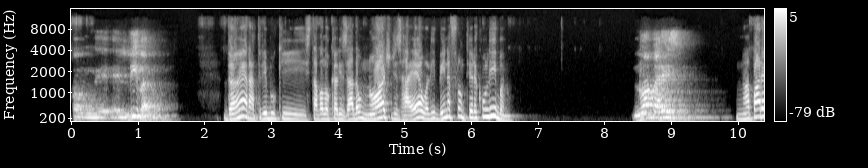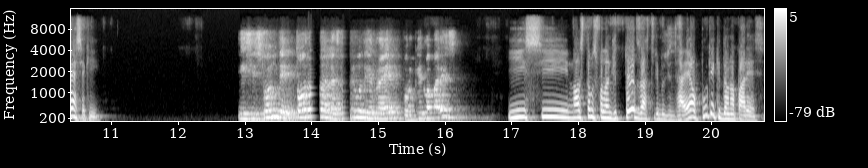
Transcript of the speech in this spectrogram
con eh, el Líbano. Dan era a tribo que estaba localizada ao norte de Israel, ali bem na fronteira com o Líbano. No aparece. Não aparece aqui. Y si son de todas las tribus de Israel, ¿por qué no aparece? E se nós estamos falando de todas as tribos de Israel, por que, que Dan não aparece?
